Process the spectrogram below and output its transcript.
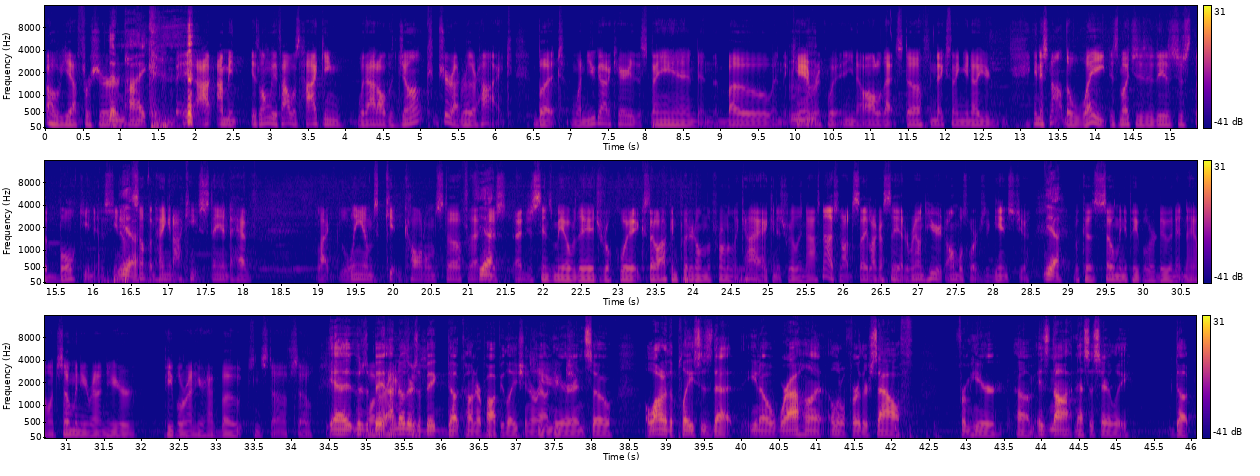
Oh yeah, for sure. than hike. I, I mean, as long as if I was hiking without all the junk, sure, I'd rather hike. But when you got to carry the stand and the bow and the Mm-hmm. camera equipment, you know, all of that stuff, and next thing you know, you're, and it's not the weight as much as it is just the bulkiness. You know, Yeah. something hanging. I can't stand to have like limbs getting caught on stuff. That Yeah. just that just sends me over the edge real quick. So I can put it on the front of the kayak, and it's really nice. Now, it's not to say, like I said, around here it almost works against you yeah, because so many people are doing it now, and so many around here, people around here have boats and stuff. So yeah. There's a big. I know there's a big duck hunter population around here, and so a lot of the places that you know where I hunt a little further south from here um, is not necessarily duck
